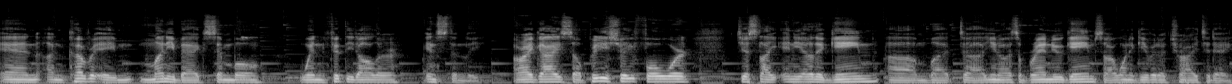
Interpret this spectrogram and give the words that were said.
and uncover a money bag symbol, win $50 instantly. All right, guys, so pretty straightforward, just like any other game, um, but uh, you know, it's a brand new game, so I want to give it a try today.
